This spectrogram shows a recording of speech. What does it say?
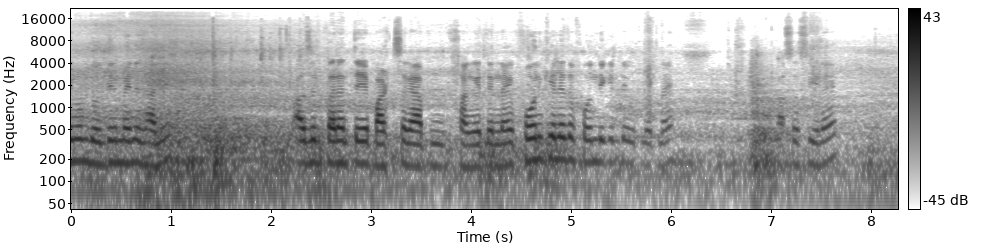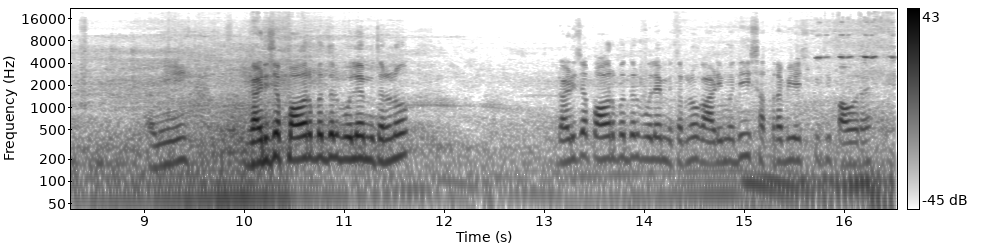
मिनिमम दोन तीन महिने झाले. अजूनपर्यंत ते पार्ट्सचं काय आपण सांगितलेलं नाही. फोन केले तर फोन देखील ते उचलत नाही. असं सीन आहे. आणि गाडीच्या पॉवरबद्दल बोलूया मित्रांनो. गाडीच्या पॉवरबद्दल बोलूया मित्रांनो. गाडीमध्ये सतरा बी एच पीची पॉवर आहे.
